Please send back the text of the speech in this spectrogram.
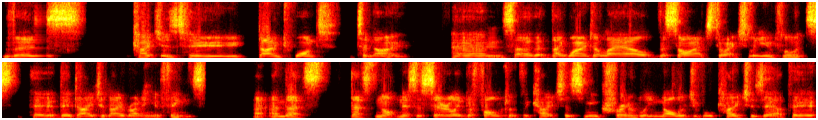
There's coaches who don't want to know, um, mm. so that they won't allow the science to actually influence their, their day-to-day running of things. Uh, and that's that's not necessarily the fault of the coach. There's some incredibly knowledgeable coaches out there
